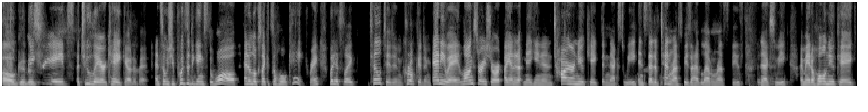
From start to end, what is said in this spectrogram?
Oh goodness. Creates a two layer cake out of it. And so she puts it against the wall and it looks like it's a whole cake, right? But it's like tilted and crooked. And anyway, long story short, I ended up making an entire new cake the next week. Instead of 10 recipes, I had 11 recipes the next week. I made a whole new cake.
